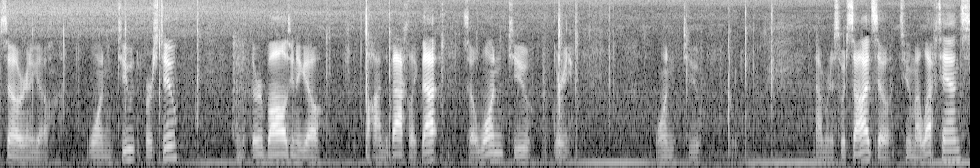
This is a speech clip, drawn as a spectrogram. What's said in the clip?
So we're gonna go one, two, the first two. And the third ball is going to go behind the back like that. So one, two, three. One, two. Now we're to switch sides. So two of my left hands.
